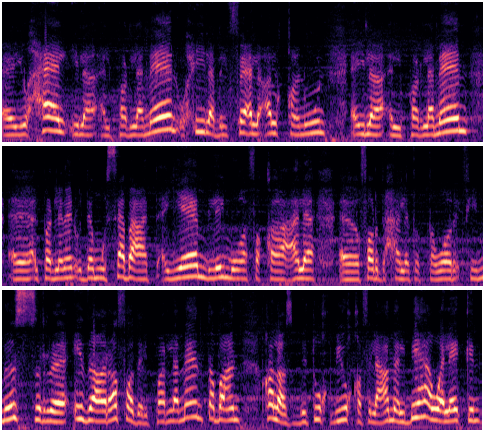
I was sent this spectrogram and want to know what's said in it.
يحال إلى البرلمان أحيل بالفعل القانون إلى البرلمان البرلمان قدامه سبعة أيام للموافقة على فرض حالة الطوارئ في مصر. إذا رفض البرلمان طبعا خلاص بيوقف العمل بها ولكن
